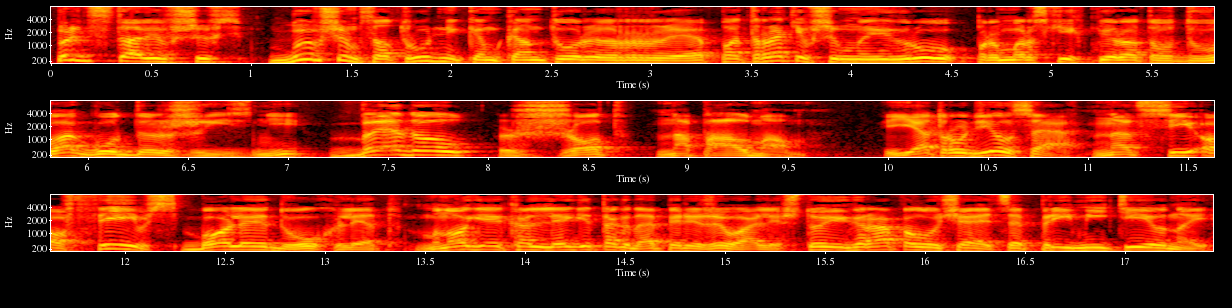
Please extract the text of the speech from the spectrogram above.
Представившись бывшим сотрудником конторы Ре, потратившим на игру про морских пиратов два года жизни, Бэдол жжет напалмом. Я трудился над Sea of Thieves более двух лет. Многие коллеги тогда переживали, что игра получается примитивной,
